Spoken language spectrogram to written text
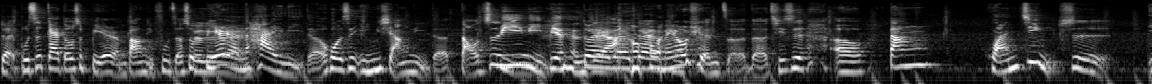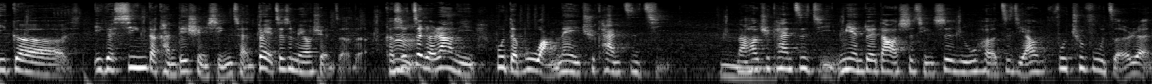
对，不是该都是别人帮你负责，是对对别人害你的，或者是影响你的，导致逼你变成这样对样，对对，没有选择的。其实呃，当环境是一个一个新的 condition 形成，对，这是没有选择的。可是嗯这个让你不得不往内去看自己，嗯然后去看自己面对到的事情是如何自己要负去负责任。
